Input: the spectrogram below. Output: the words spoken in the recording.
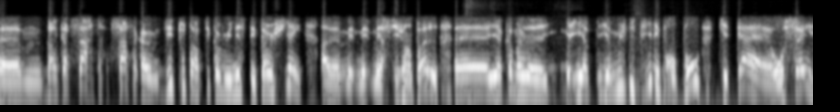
Euh, dans le cas de Sartre, Sartre a quand même dit tout anticommuniste est un chien. Euh, mais, merci Jean-Paul. Euh, il y a comme il, a, il, a, multiplié les propos qui étaient au seuil,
